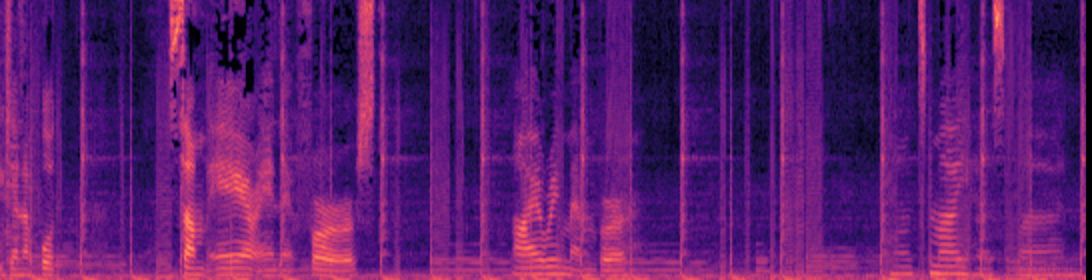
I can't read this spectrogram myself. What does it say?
He gonna put some air in it first. I remember. That's my husband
